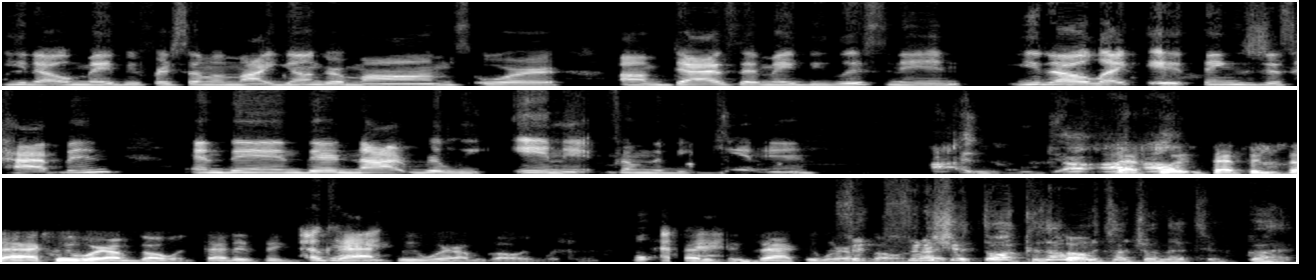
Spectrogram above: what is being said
you know maybe for some of my younger moms or um, dads that may be listening you know like it things just happen and then they're not really in it from the beginning I, I, That's I, what that's exactly where I'm going. That is exactly where I'm going with it. Oh, that is exactly where I'm going. finish right? your thought because I So- want to touch on that too. Go ahead.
